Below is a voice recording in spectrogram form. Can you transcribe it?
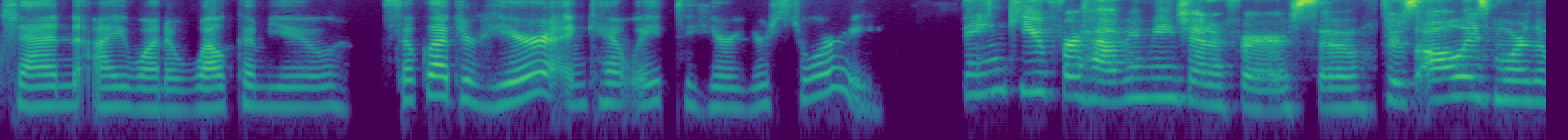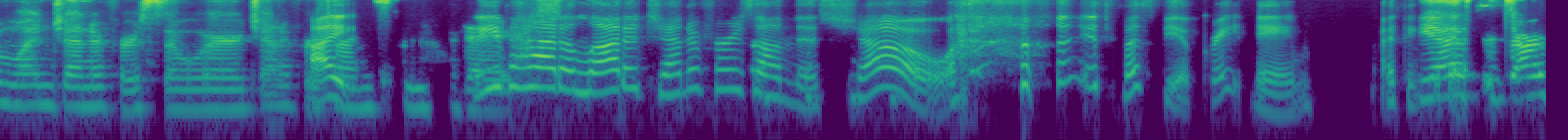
Jen, I want to welcome you. So glad you're here and can't wait to hear your story. Thank you for having me, Jennifer. So there's always more than one Jennifer. So we're Jennifer I, times today. We've had a lot of Jennifers on this show. it must be a great name. I think yes, it it's our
